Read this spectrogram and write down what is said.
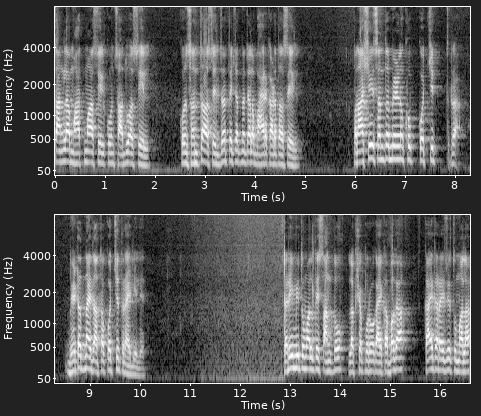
चांगला महात्मा असेल कोण साधू असेल कोण संत असेल जर त्याच्यातनं त्याला बाहेर काढत असेल पण असेही संत मिळणं खूप क्वचित रा भेटत नाहीत आता क्वचित राहिलेले आहेत. तरी मी तुम्हाला ते सांगतो लक्षपूर्वक ऐका. बघा काय करायचे तुम्हाला?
